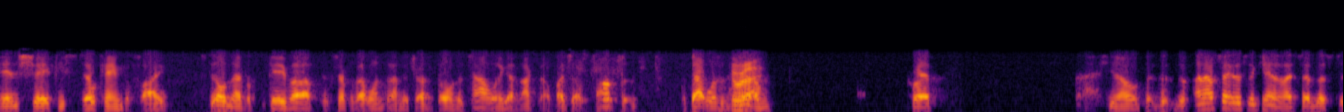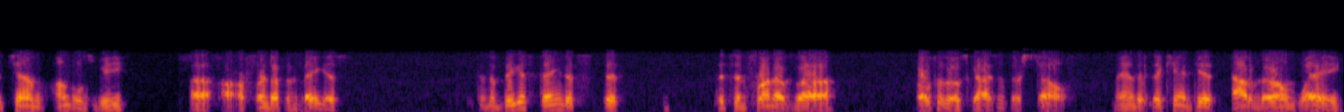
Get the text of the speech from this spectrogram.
in shape, he still came to fight. Still never gave up, except for that one time they tried to throw in the towel when he got knocked out by Joe Thompson. But that wasn't Right. him. But you know, the, the, the, and I'll say this again, and I said this to Tim Unglesby, uh, our friend up in Vegas. The, biggest thing that's that that's in front of uh, both of those guys is their self. Man, they, they can't get out of their own way.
